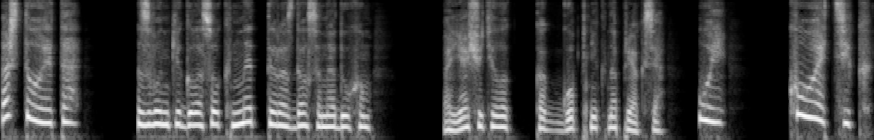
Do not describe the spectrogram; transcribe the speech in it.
«А что это?» Звонкий голосок Нетты раздался над ухом, а я ощутила, как гопник напрягся. «Ой, котик!»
